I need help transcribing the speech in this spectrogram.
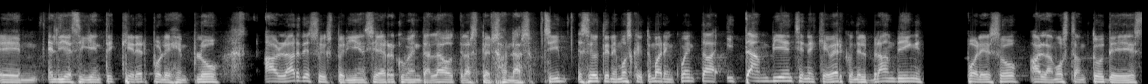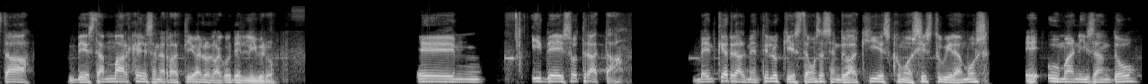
eh, el día siguiente querer, por ejemplo, hablar de su experiencia y recomendarla a otras personas. Sí, eso lo tenemos que tomar en cuenta y también tiene que ver con el branding. Por eso hablamos tanto de esta, de esta marca, de esa narrativa a lo largo del libro. Em, y de eso trata. Ven que realmente lo que estamos haciendo aquí es como si estuviéramos eh, humanizando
